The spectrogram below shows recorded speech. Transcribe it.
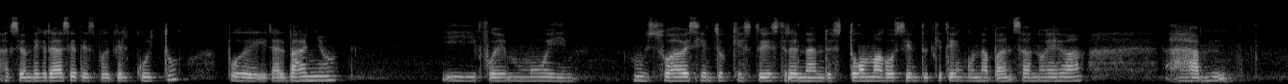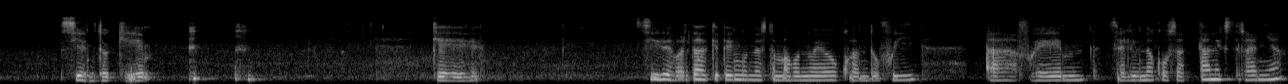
acción de gracias, después del culto, pude ir al baño y fue muy, muy suave. Siento que estoy estrenando estómago, siento que tengo una panza nueva. siento que, que sí, de verdad que tengo un estómago nuevo. Cuando fui, uh, fue, salió una cosa tan extraña,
